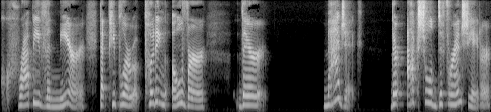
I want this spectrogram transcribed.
crappy veneer that people are putting over their magic, their actual differentiator.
